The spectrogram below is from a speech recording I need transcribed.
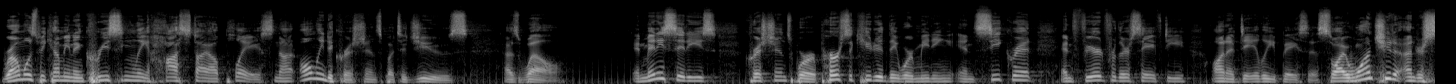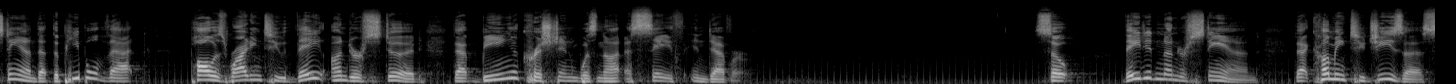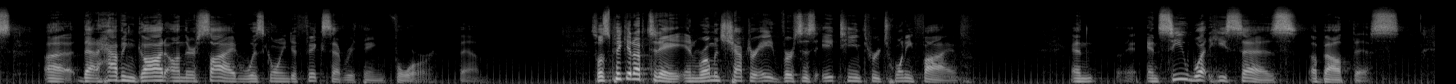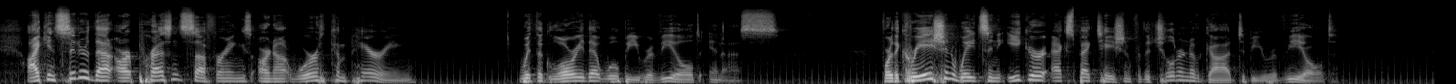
Rome was becoming an increasingly hostile place, not only to Christians, but to Jews as well. In many cities, Christians were persecuted. They were meeting in secret and feared for their safety on a daily basis. So I want you to understand that the people that Paul is writing to, they understood that being a Christian was not a safe endeavor. So they didn't understand that coming to Jesus, uh, that having God on their side was going to fix everything for them. So let's pick it up today in Romans chapter 8, verses 18 through 25, and, and see what he says about this. I consider that our present sufferings are not worth comparing with the glory that will be revealed in us. For the creation waits in eager expectation for the children of God to be revealed.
